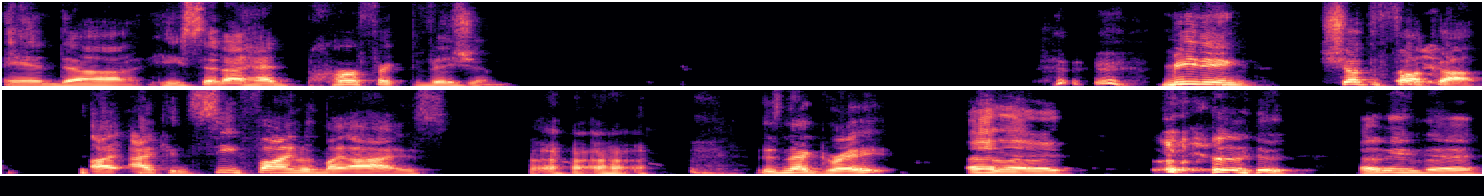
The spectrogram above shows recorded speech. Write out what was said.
and uh, he said I had perfect vision. Meaning, shut the fuck up. I, I can see fine with my eyes. Isn't that great? I love it. I mean, uh,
